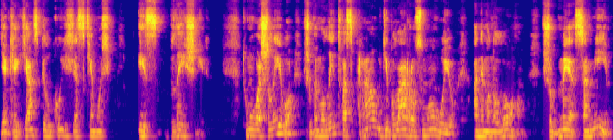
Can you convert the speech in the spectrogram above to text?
як я спілкуюся з кимось із ближніх. Тому важливо, щоб молитва справді була розмовою, а не монологом, щоб ми самі,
